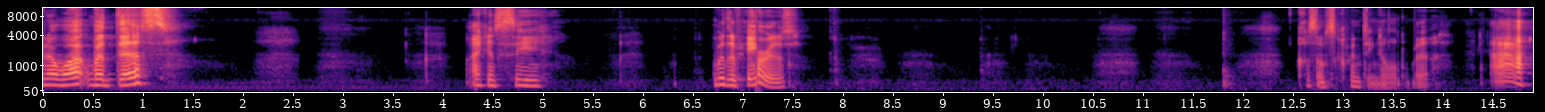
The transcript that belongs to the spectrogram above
You know what? With this, I can see where the paper is. Because I'm squinting a little bit. Ah!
